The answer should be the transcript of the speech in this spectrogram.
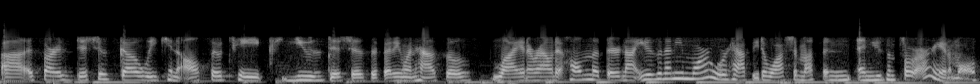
Uh, as far as dishes go, we can also take used dishes. If anyone has those lying around at home that they're not using anymore, we're happy to wash them up and, and use them for our animals.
